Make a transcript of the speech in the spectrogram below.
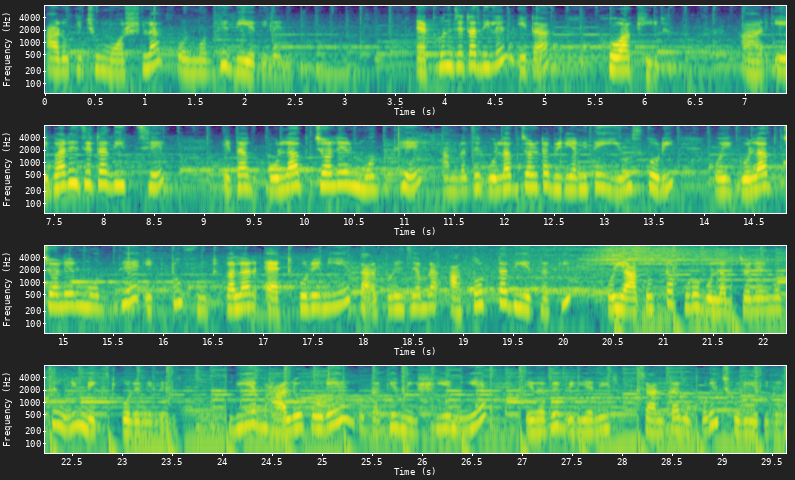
আরও কিছু মশলা ওর মধ্যে দিয়ে দিলেন। এখন যেটা দিলেন এটা খোয়া ক্ষীর। আর এবারে যেটা দিচ্ছে, এটা গোলাপ জলের মধ্যে আমরা যে গোলাপ জলটা বিরিয়ানিতে ইউজ করি ওই গোলাপ জলের মধ্যে একটু ফুড কালার অ্যাড করে নিয়ে তারপরে যে আমরা আতরটা দিয়ে থাকি, ওই আতরটা পুরো গোলাপ জলের মধ্যে উনি মিক্সড করে নিলেন। দিয়ে ভালো করে ওটাকে মিশিয়ে নিয়ে এভাবে বিরিয়ানির চালটার উপরে ছড়িয়ে দিলেন।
